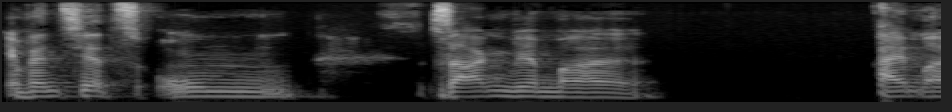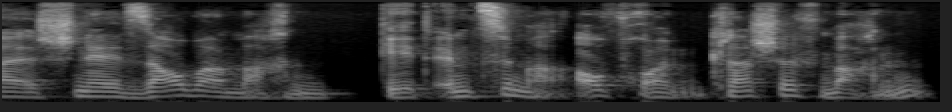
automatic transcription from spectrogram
wenn es jetzt um sagen wir mal, einmal schnell sauber machen geht im Zimmer, aufräumen, klar machen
